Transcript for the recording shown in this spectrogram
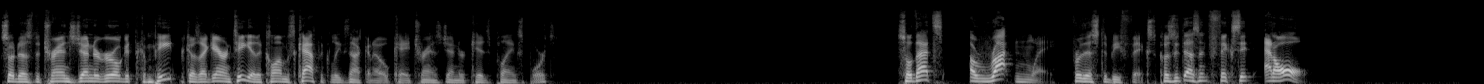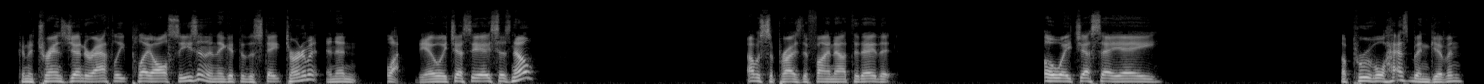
So does the transgender girl get to compete? Because I guarantee you the Columbus Catholic League's not going to okay transgender kids playing sports. So that's a rotten way for this to be fixed because it doesn't fix it at all. Can a transgender athlete play all season and they get to the state tournament and then what? The OHSAA says no? I was surprised to find out today that OHSAA approval has been given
